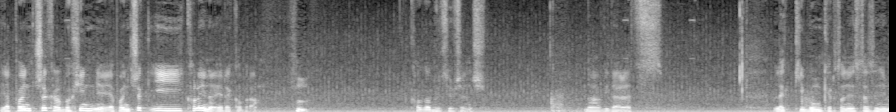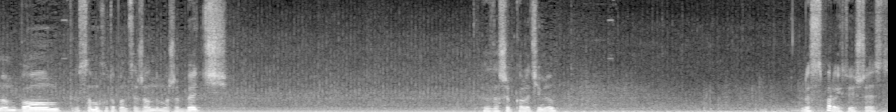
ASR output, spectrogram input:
Japończyk albo Chin, nie, Japończyk i kolejna Ira Cobra. Kogo by ci wziąć? Na widelec. Lekki bunkier to niestety nie mam bomb. Samochód opancerzony może być. Za szybko lecimy. Ale sporo ich tu jeszcze jest.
